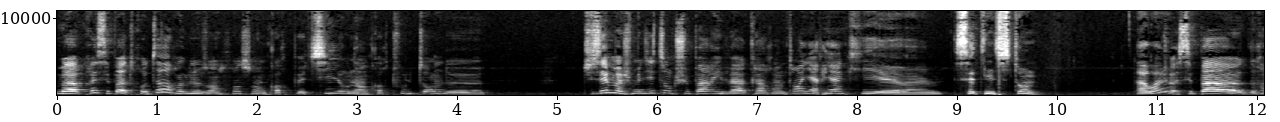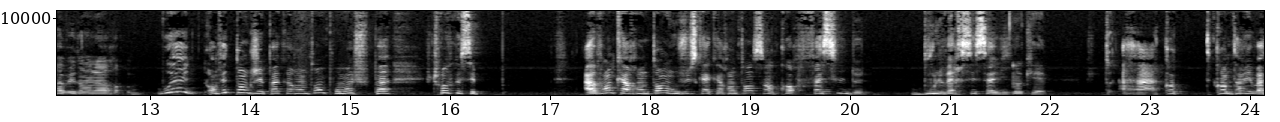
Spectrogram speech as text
Mais après, c'est pas trop tard. Nos enfants sont encore petits. On a encore tout le temps de tu sais, moi je me dis, tant que je suis pas arrivée à 40 ans, il n'y a rien qui est euh, set in stone. Ah ouais? C'est pas euh, gravé dans leur. Ouais, en fait, tant que j'ai pas 40 ans, pour moi, je suis pas. Je trouve que c'est. Avant 40 ans ou jusqu'à 40 ans, c'est encore facile de bouleverser sa vie. Ok. Ah, quand, quand tu arrives à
